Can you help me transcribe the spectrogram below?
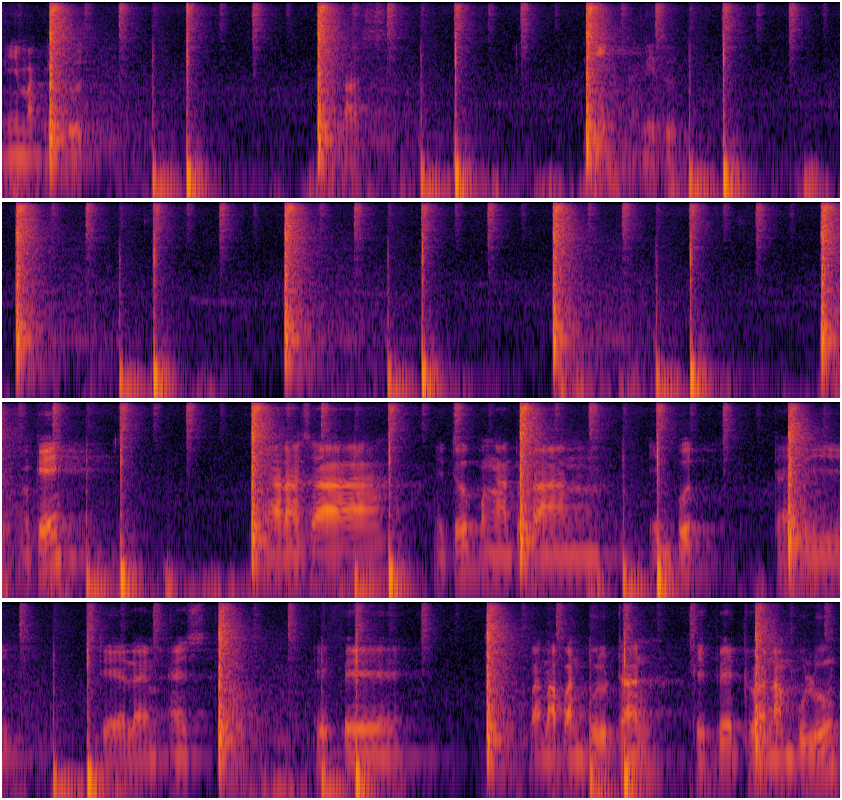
ini magnitude. Pas ini magnitude. Oke. Saya rasa itu pengaturan input dari DLMS DP 480 dan DP 260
